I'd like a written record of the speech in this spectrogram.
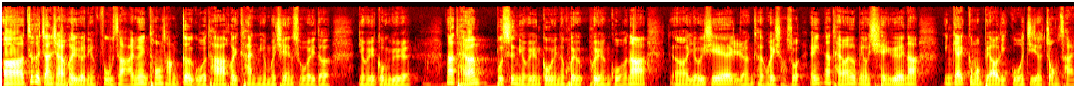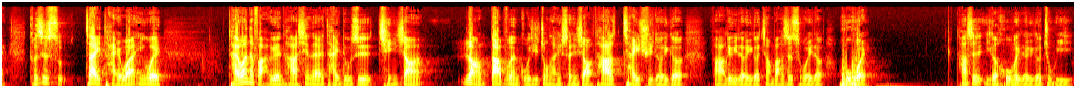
呃，这个讲起来会有点复杂，因为通常各国他会看你有没有签所谓的纽约公约。那台湾不是纽约公约的会会员国，那呃有一些人可能会想说，诶，那台湾又没有签约，那应该根本不要理国际的仲裁。可是属在台湾，因为台湾的法院他现在的态度是倾向让大部分国际仲裁生效，他采取的一个法律的一个讲法是所谓的互惠，它是一个互惠的一个主义。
